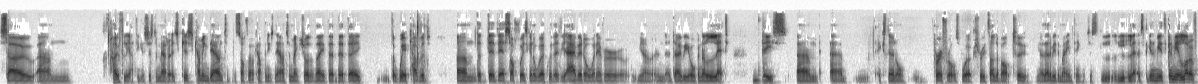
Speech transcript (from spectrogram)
So um, hopefully, I think it's just a matter. It's just coming down to the software companies now to make sure that they that, that they that we're covered um, that their, their software is going to work with it. The Avid or whatever, you know, and Adobe are all going to let these um, uh, external peripherals work through Thunderbolt 2. You know, that'll be the main thing. Just it's going to be it's going to be a lot of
